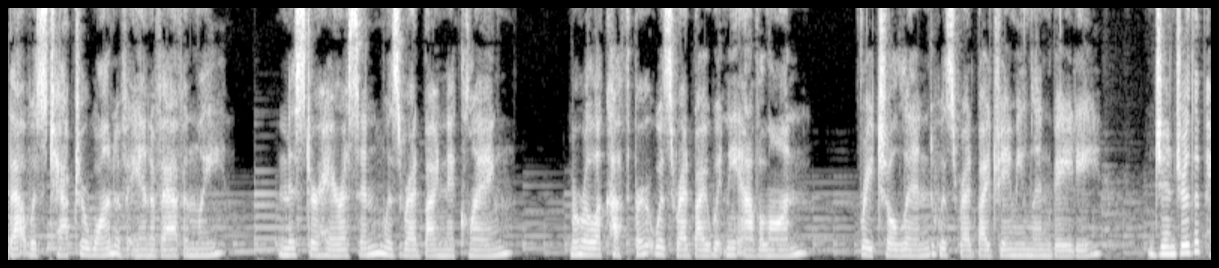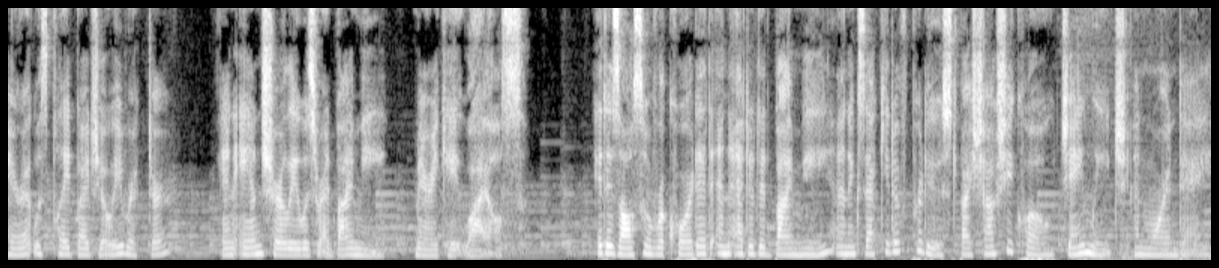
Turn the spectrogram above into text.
That was chapter one of Anne of Avonlea. Mr. Harrison was read by Nick Lang. Marilla Cuthbert was read by Whitney Avalon. Rachel Lynde was read by Jaime Lyn Beatty. Ginger the Parrot was played by Joey Richter. And Anne Shirley was read by me, Mary Kate Wiles. It is also recorded and edited by me and executive produced by Xiaoxi Kuo, Jane Leach, and Warren Day.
